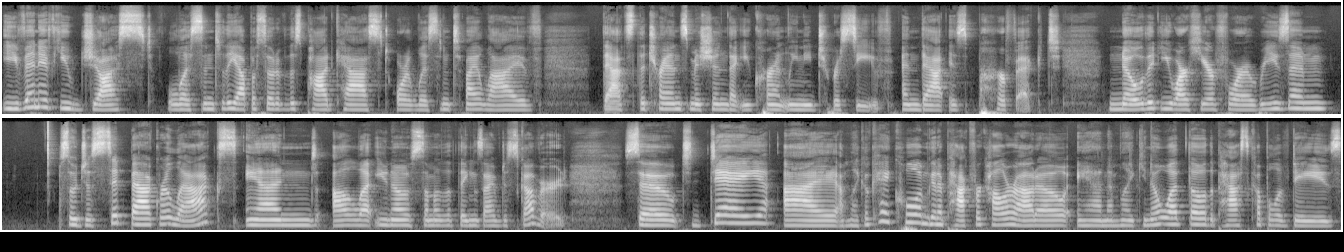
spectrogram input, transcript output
even if you just listen to the episode of this podcast or listen to my live, that's the transmission that you currently need to receive. And that is perfect. Know that you are here for a reason. So just sit back, relax, and I'll let you know some of the things I've discovered. So today I I'm like, okay, cool, I'm going to pack for Colorado and I'm like, you know what though, the past couple of days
